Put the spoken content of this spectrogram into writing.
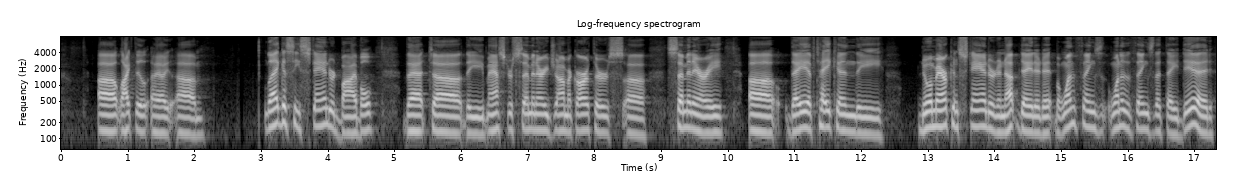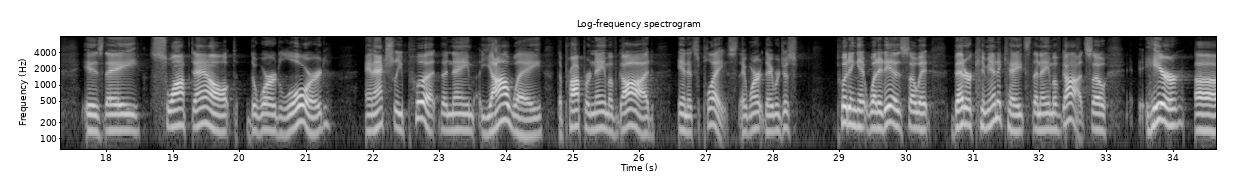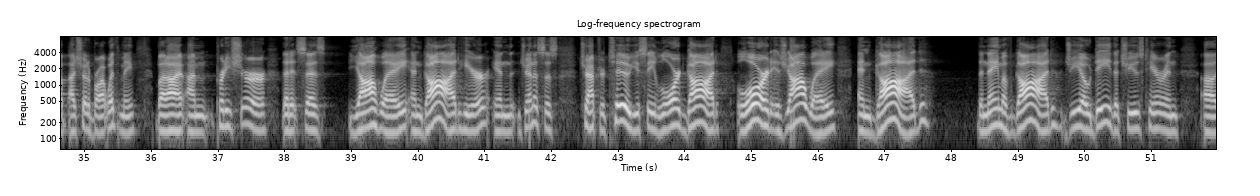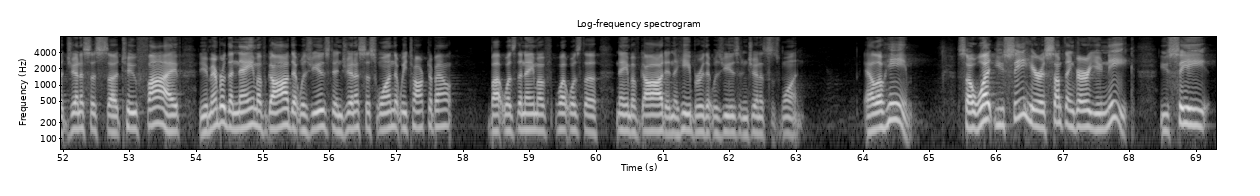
uh, like the uh, um, Legacy Standard Bible that uh, the Master Seminary, John MacArthur's uh, seminary, uh, they have taken the New American Standard and updated it. But one, things, one of the things that they did is they swapped out the word Lord and actually put the name Yahweh, the proper name of God, in its place. They weren't, they were just putting it what it is so it better communicates the name of God. So here, uh, I should have brought with me, but I, I'm pretty sure that it says Yahweh and God here in Genesis chapter 2. You see, Lord God, Lord is Yahweh, and God, the name of God, G O D, that's used here in uh, Genesis uh, 2 5. Do you remember the name of God that was used in Genesis 1 that we talked about? But was the name of what was the name of God in the Hebrew that was used in Genesis 1? Elohim. So what you see here is something very unique you see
